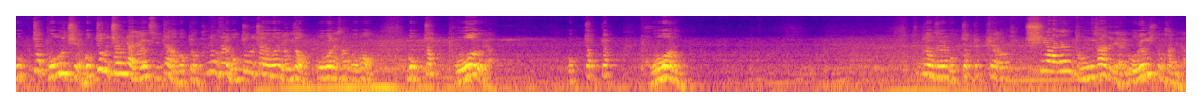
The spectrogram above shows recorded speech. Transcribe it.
목적 보호로 취해. 목적으로 취하는 게 아니야. 여기서 있잖아. 목적. 투정사를 목적으로 취하는 건 여기서 5번에 산 거고, 목적 보호로야. 목적격 보호로. 투부정사를 목적격 보어로 취하는 동사들이야. 이거 오형식 동사입니다.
